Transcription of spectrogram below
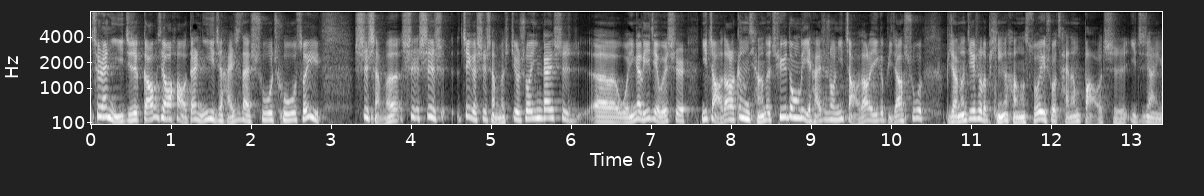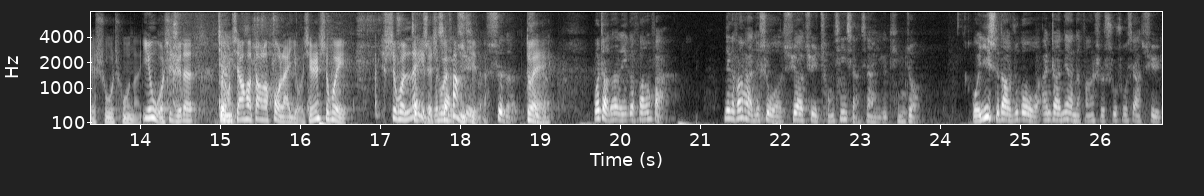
虽然你一直是高消耗，但是你一直还是在输出，所以。是什么？是是是，这个是什么？就是说，应该是呃，我应该理解为是你找到了更强的驱动力，还是说你找到了一个比较舒、比较能接受的平衡，所以说才能保持一直这样一个输出呢？因为我是觉得这种消耗到了后来，有些人是会是会累的，是会放弃的。是的，对的。我找到了一个方法，那个方法就是我需要去重新想象一个听众。我意识到，如果我按照那样的方式输出下去，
